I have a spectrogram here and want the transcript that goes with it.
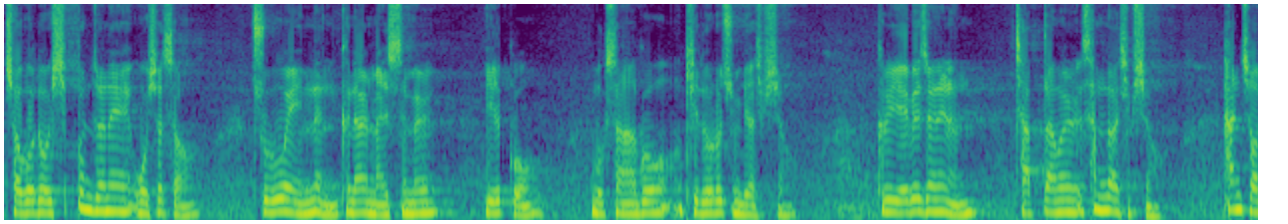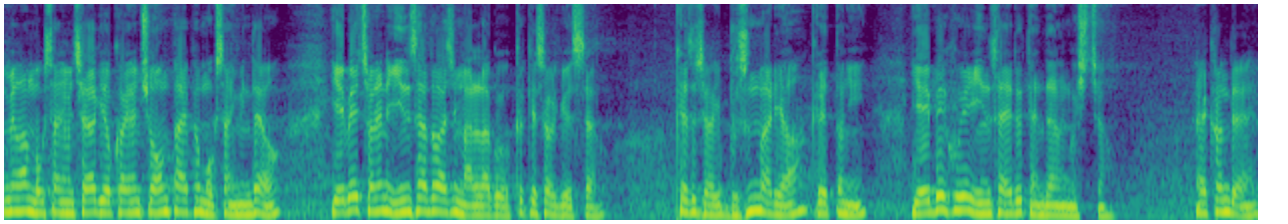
적어도 10분 전에 오셔서 주보에 있는 그날 말씀을 읽고 묵상하고 기도로 준비하십시오. 그리고 예배 전에는 잡담을 삼가하십시오. 한 저명한 목사님은 제가 기억하기에는 존 파이퍼 목사님인데요. 예배 전에는 인사도 하지 말라고 그렇게 설교했어요. 그래서 제가 이게 무슨 말이야? 그랬더니 예배 후에 인사해도 된다는 것이죠. 네, 그런데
